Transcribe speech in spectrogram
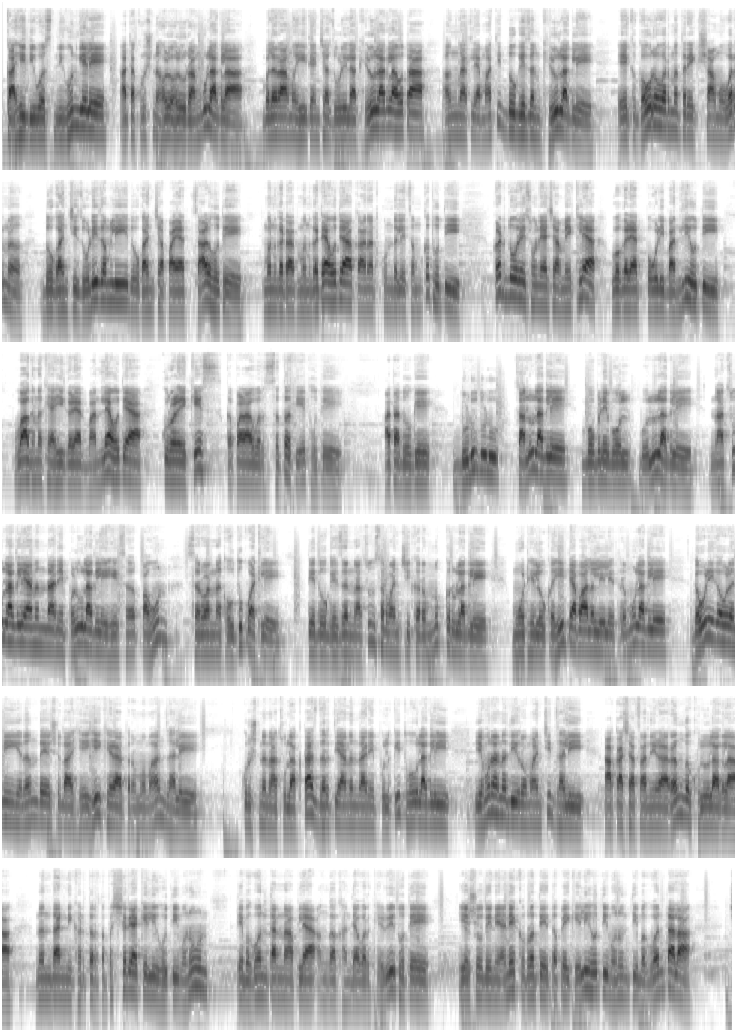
काही दिवस निघून गेले आता कृष्ण हळूहळू रांगू लागला. बलरामही त्यांच्या जोडीला खेळू लागला होता. अंगणातल्या मातीत दोघेजण खेळू लागले. एक गौरवर्ण तर एक श्यामवर्ण दोघांची जोडी जमली दोघांच्या पायात चाळ होते. मनगटात मनगट्या होत्या कानात कुंडले चमकत होती. कडदोरे सोन्याच्या मेखल्या व गळ्यात पोवळी बांधली होती. वाघनख्याही गळ्यात बांधल्या होत्या. कुरळे केस कपाळावर सतत येत होते. आता दोघे दुडू दुडू चालू लागले बोबडे बोल बोलू लागले नाचू लागले आनंदाने पळू लागले हे स पाहून सर्वांना कौतुक वाटले. ते दोघेजण नाचून सर्वांची करमणूक करू लागले. मोठे लोकही त्या बाललेलेत रमू लागले. गवळी गवळणी नंद यशोदा हेही खेळात रममान झाले. कृष्ण नाचू लागताच धरती आनंदाने पुलकित होऊ लागली. यमुना नदी रोमांचित झाली. आकाशाचा निळा रंग खुलू लागला. नंदांनी खडतर तपश्चर्या केली होती म्हणून ते भगवंतांना आपल्या अंगाखांद्यावर खेळवीत होते. यशोदेने अनेक व्रते तपे केली होती म्हणून ती भगवंताला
